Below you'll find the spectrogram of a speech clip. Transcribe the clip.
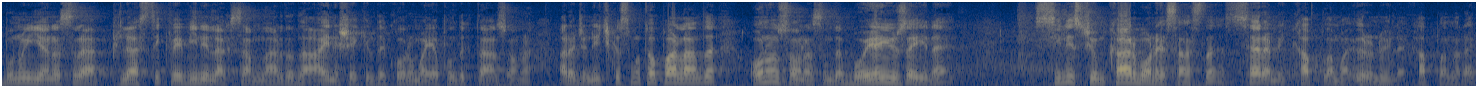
Bunun yanı sıra plastik ve vinil aksamlarda da aynı şekilde koruma yapıldıktan sonra aracın iç kısmı toparlandı. Onun sonrasında boya yüzeyine silisyum karbon esaslı seramik kaplama ürünüyle kaplanarak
